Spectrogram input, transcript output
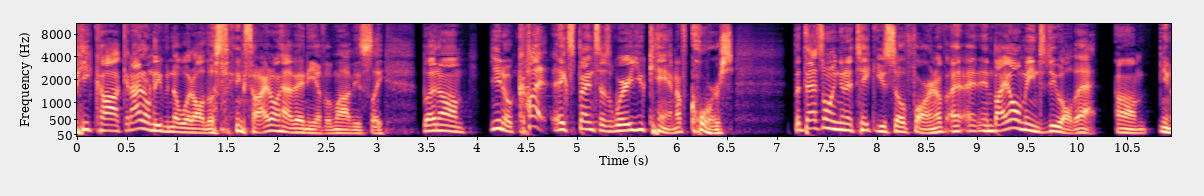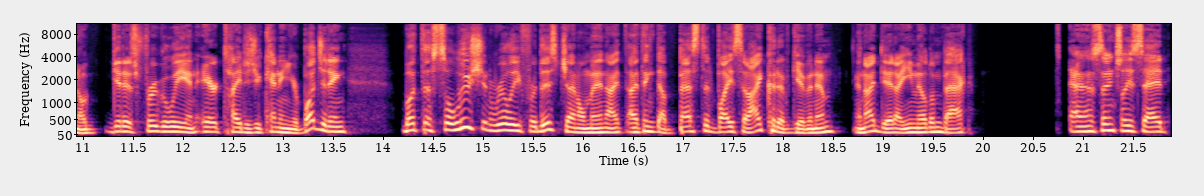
Peacock, and I don't even know what all those things are. I don't have any of them, obviously. But um, you know, cut expenses where you can, of course. But that's only going to take you so far, and, and by all means, do all that. Um, you know, get as frugally and airtight as you can in your budgeting. But the solution, really, for this gentleman, I, I think the best advice that I could have given him, and I did, I emailed him back, and essentially said,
